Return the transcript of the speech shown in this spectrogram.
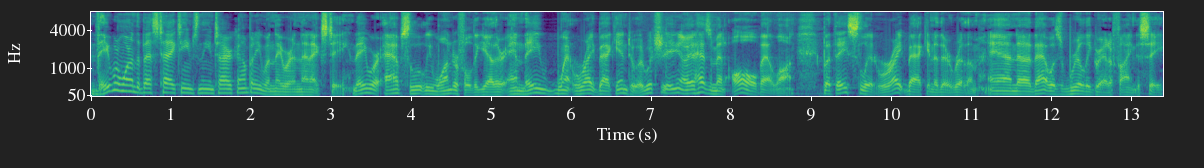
they were one of the best tag teams in the entire company when they were in NXT. They were absolutely wonderful together, and they went right back into it. Which you know it hasn't been all that long, but they slid right back into their rhythm, and uh, that was really gratifying to see.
